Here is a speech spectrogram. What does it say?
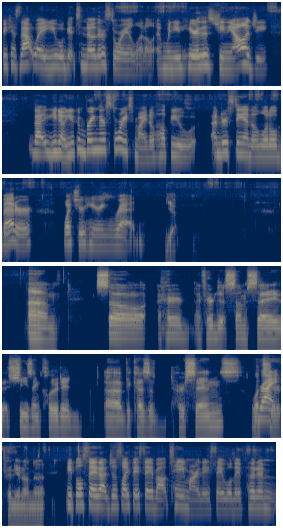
because that way you will get to know their story a little. And when you hear this genealogy, that you know you can bring their story to mind. It'll help you understand a little better what you're hearing read. Yep. Um, so I heard I've heard that some say that she's included uh, because of her sins. What's right. your opinion on that? People say that just like they say about Tamar. They say, well, they put him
